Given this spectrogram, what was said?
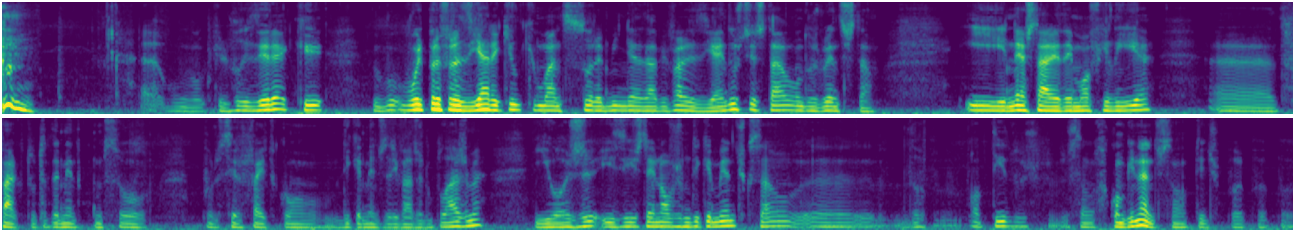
Uh, o que lhe vou dizer é que vou-lhe parafrasear aquilo que uma antecessora minha da Apifarma dizia: a indústria está onde os doentes estão. E nesta área da hemofilia, de facto, o tratamento começou por ser feito com medicamentos derivados do plasma e hoje existem novos medicamentos que são uh, obtidos, são recombinantes, são obtidos por, por, por,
